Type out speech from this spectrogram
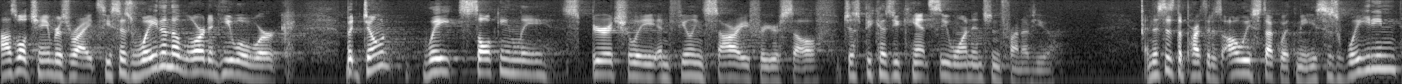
Oswald Chambers writes, he says, Wait on the Lord and he will work, but don't wait sulkingly, spiritually, and feeling sorry for yourself just because you can't see one inch in front of you. And this is the part that has always stuck with me. He says, Waiting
